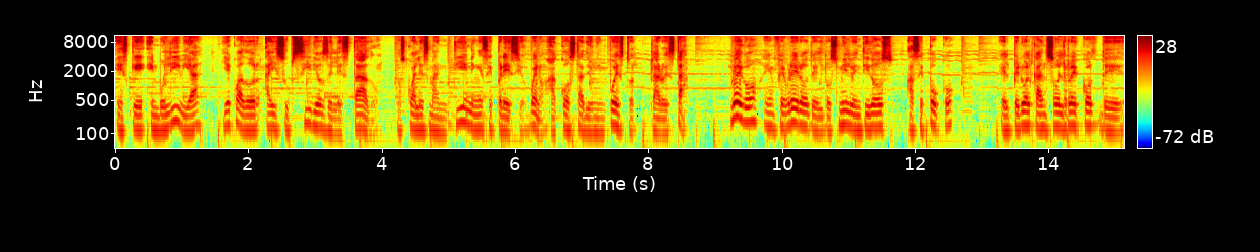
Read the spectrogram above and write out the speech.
Es que en Bolivia y Ecuador hay subsidios del Estado, los cuales mantienen ese precio, bueno, a costa de un impuesto, claro está. Luego, en febrero del 2022, hace poco, el Perú alcanzó el récord de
